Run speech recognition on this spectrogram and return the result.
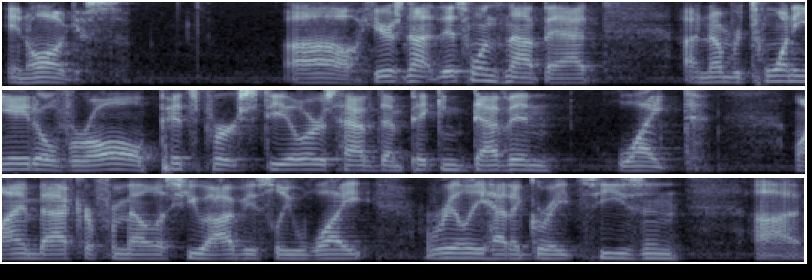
in August. Oh, here's not this one's not bad. Uh, number 28 overall, Pittsburgh Steelers have them picking Devin White, linebacker from LSU. Obviously, White really had a great season. Uh,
